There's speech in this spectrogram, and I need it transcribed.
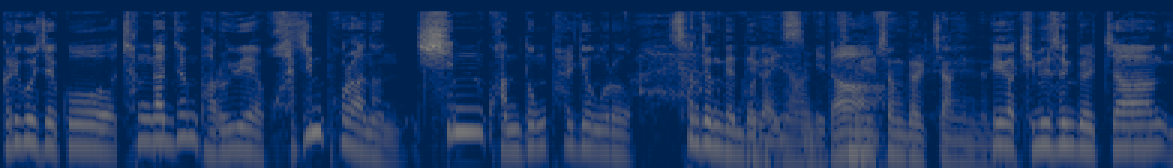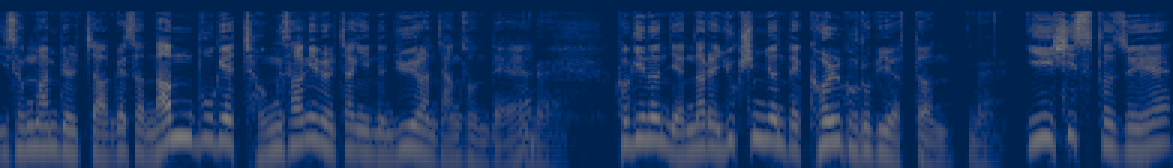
그리고 이제 그 청간정 바로 위에 화진포라는 신관동 팔경으로 선정된 데가 있습니다. 김일성 별장 있는. 그러니까 김일성 별장, 이승만 별장 그래서 남북의 정상의 별장이 있는 유일한 장소인데 네. 거기는 옛날에 60년대 걸 그룹이었던 네. 이 시스터즈의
